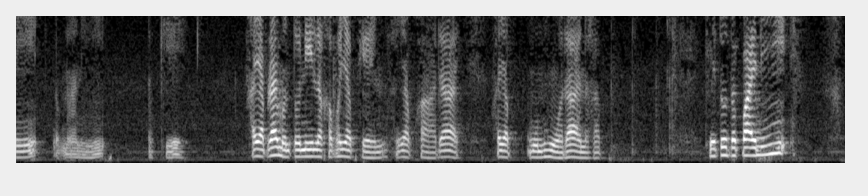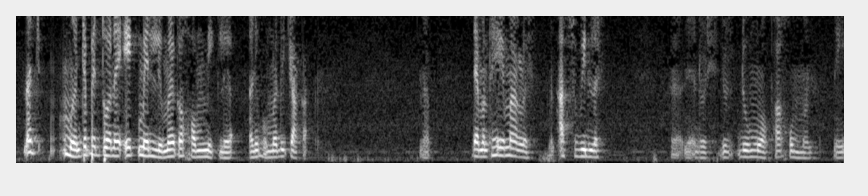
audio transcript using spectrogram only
นี้กับหน้านี้ โอเค ขยับได้เหมือนตัวนี้แหละครับ ขยับแขน ขยับขาได้ ขยับหมุนหัวได้นะครับเคตัวต่อไปนี้น่าจะเหมือนจะเป็นตัวใน X-Men หรือไม่ก็คอมิกเลย อันนี้ผมไม่รู้จักอะนะครับแต่มันเท่มากเลย มันอัศวินเลยเนี่ยดูดิดูดูหมวกผ้าคลุมมัน นี่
